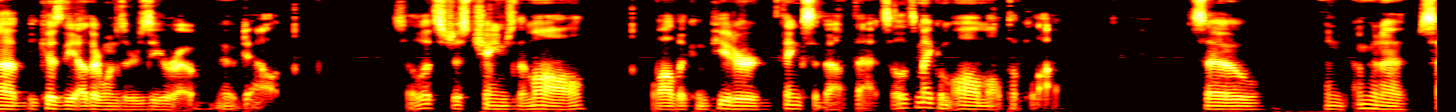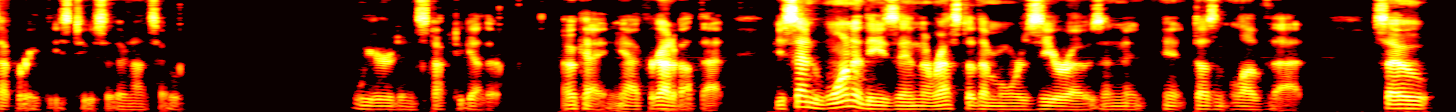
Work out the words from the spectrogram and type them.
Uh, because the other ones are zero, no doubt. So let's just change them all while the computer thinks about that. So let's make them all multiply. So I'm, I'm going to separate these two so they're not so weird and stuck together. Okay, yeah, I forgot about that. If you send one of these in, the rest of them were zeros, and it, it doesn't love that. So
